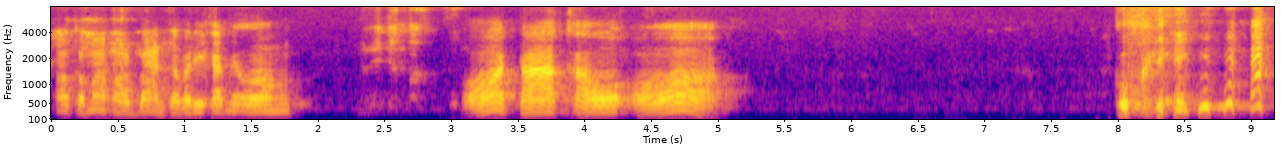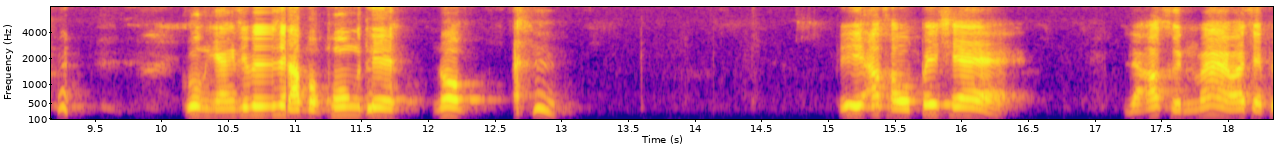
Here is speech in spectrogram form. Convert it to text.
เอาก็มาหอดบ้านสวัสดีครับแม่องอ๋อตาเขาอ๋อกุ้งแข็งกุ้งแข็งที่ไปดับบกฮงทีนก พี่เอาเขาไปแช่ แล้วเอาขึ้นมาว่าเสร็จไป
